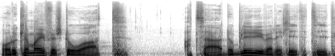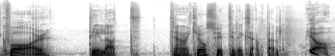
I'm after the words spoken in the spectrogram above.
Och då kan man ju förstå att att så här, då blir det ju väldigt lite tid kvar till att träna crossfit till exempel. Ja,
